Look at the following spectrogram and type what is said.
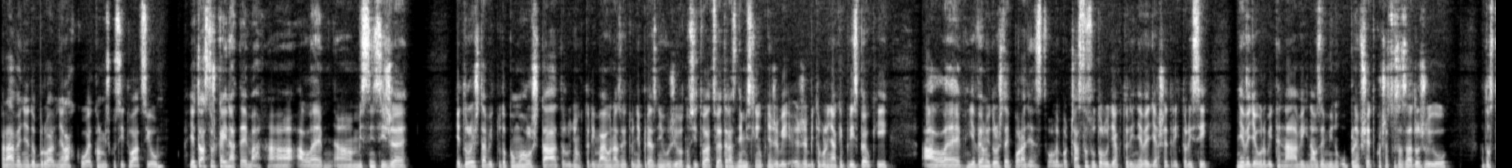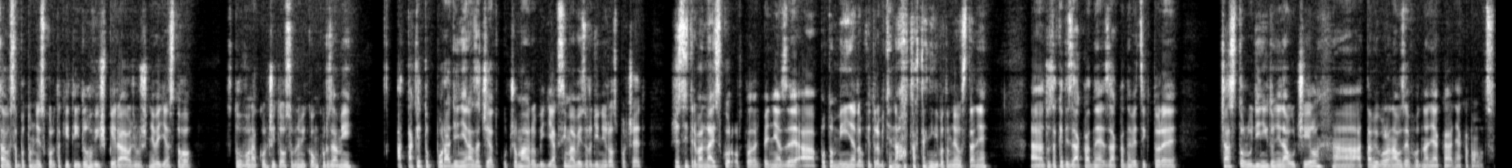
práve nedobrú a nelahkú ekonomickú situáciu. Je to asi troška iná téma, ale myslím si, že je dôležité, aby tuto pomohol štát ľuďom, ktorí majú naozaj tú nepriaznivú životnú situáciu. A teraz nemyslím úplne, že by, že by to boli nejaké príspevky, ale je veľmi dôležité aj poradenstvo, lebo často sú to ľudia, ktorí nevedia šetriť, ktorí si nevedia urobiť ten návyk, naozaj minú úplne všetko, často sa zadlžujú a dostávajú sa potom neskôr do takých tých dlhových špirál, že už nevedia z toho, z toho vona končiť to osobnými konkurzami. A takéto poradenie na začiatku, čo má robiť, jak si má viesť rodinný rozpočet, že si treba najskôr odkladať peniaze a potom míňať, lebo keď to robíte naopak, tak nikdy potom neostane. A to sú také tie základné, základné veci, ktoré, často ľudí nikto nenaučil a, a tam by bola naozaj vhodná nejaká, nejaká pomoc.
